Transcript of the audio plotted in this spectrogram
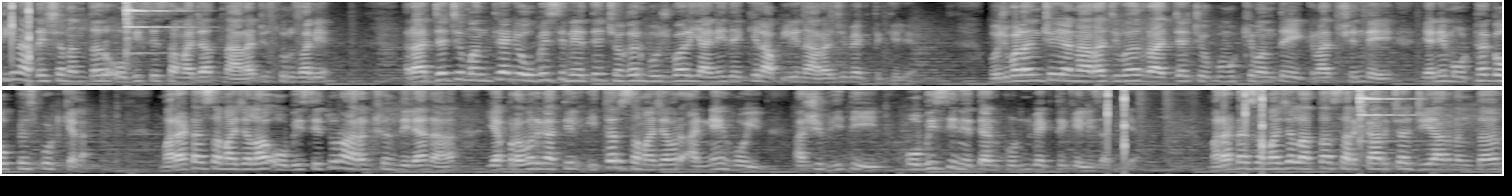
तीन आदेशानंतर ओबीसी समाजात नाराजी सुरू झाली आहे. राज्याचे मंत्री आणि ओबीसी नेते छगन भुजबळ यांनी देखील आपली नाराजी व्यक्त केली आहे. भुजबळांच्या या नाराजीवर राज्याचे उपमुख्यमंत्री एकनाथ शिंदे यांनी मोठा गौप्यस्फोट केला. मराठा समाजाला ओबीसीतून आरक्षण दिल्यानं या प्रवर्गातील इतर समाजावर अन्याय होईल अशी भीती ओबीसी नेत्यांकडून व्यक्त केली जाते. मराठा समाजाला आता सरकारच्या जी आर नंतर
